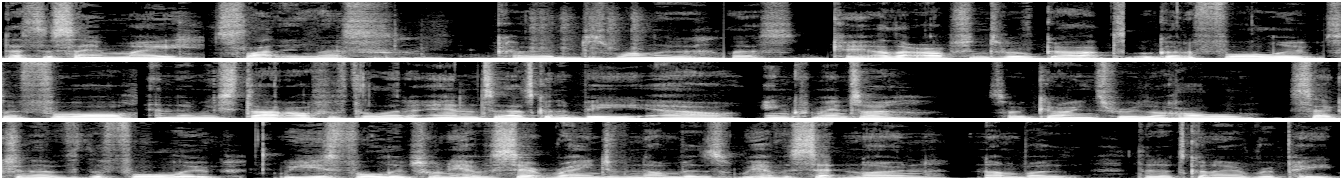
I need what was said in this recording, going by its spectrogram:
that's the same way, slightly less code, just one letter less. Okay, other options we've got, we've got a for loop. So for, and then we start off with the letter n, so that's going to be our incrementer. So we're going through the whole section of the for loop. We use for loops when we have a set range of numbers. We have a set known number that it's going to repeat.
